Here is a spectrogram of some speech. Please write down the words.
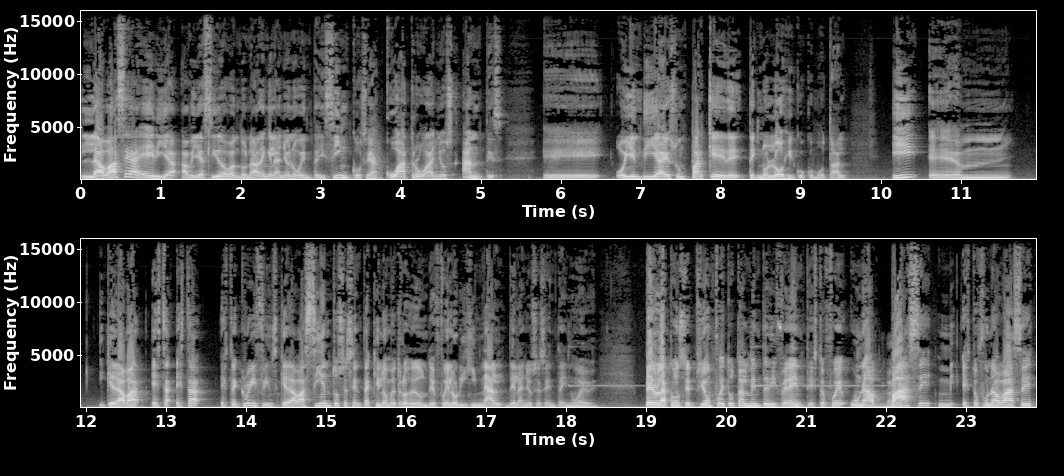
la base aérea había sido abandonada en el año 95, o sea, cuatro años antes. Eh, hoy en día es un parque tecnológico como tal. Y, em, y quedaba, esta, esta, este Griffins quedaba a 160 kilómetros de donde fue el original del año 69. Pero la concepción fue totalmente diferente. Esto fue una base, esto fue una base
